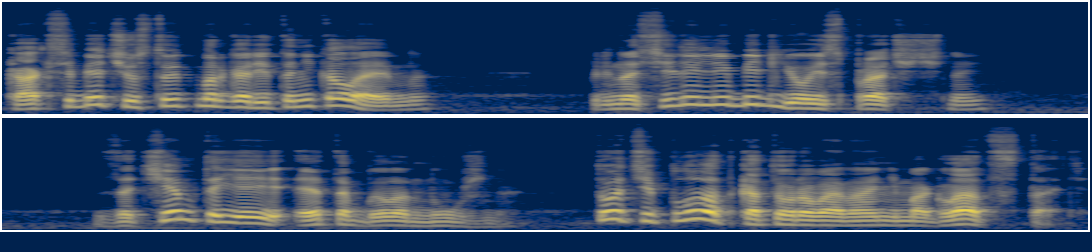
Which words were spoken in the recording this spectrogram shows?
Как себя чувствует Маргарита Николаевна? Приносили ли белье из прачечной? Зачем-то ей это было нужно. То тепло, от которого она не могла отстать.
